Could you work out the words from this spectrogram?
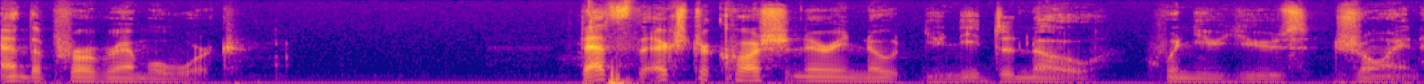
And the program will work. That's the extra cautionary note you need to know when you use join.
